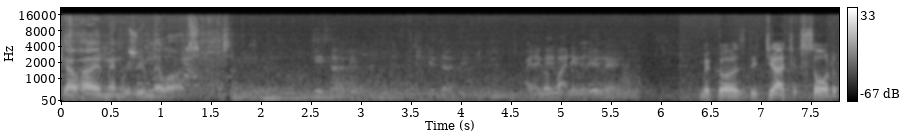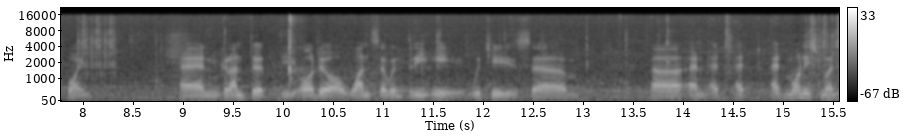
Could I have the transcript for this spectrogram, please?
go home and resume their lives. because the judge saw the point and granted the order of 173A, which is um, uh, an ad- ad- admonishment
